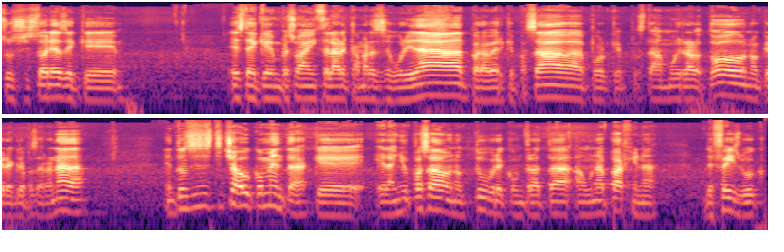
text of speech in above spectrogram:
sus historias de que este que empezó a instalar cámaras de seguridad para ver qué pasaba, porque pues, estaba muy raro todo, no quería que le pasara nada. Entonces este chavo comenta que el año pasado, en octubre, contrata a una página de Facebook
